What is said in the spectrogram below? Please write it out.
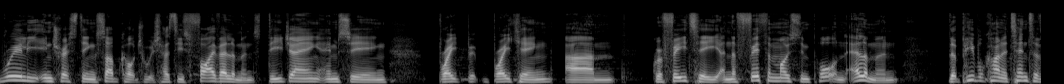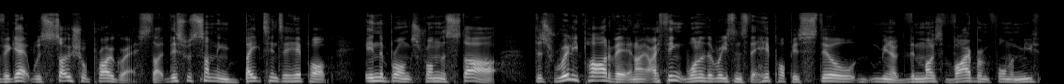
really interesting subculture, which has these five elements DJing, MCing, break, breaking, um, graffiti, and the fifth and most important element that people kind of tend to forget was social progress. Like, this was something baked into hip hop in the Bronx from the start that's really part of it. And I, I think one of the reasons that hip hop is still, you know, the most vibrant form of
